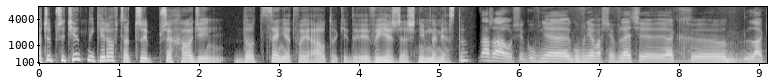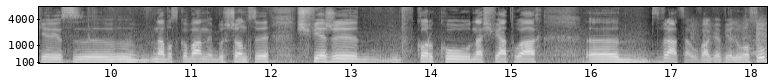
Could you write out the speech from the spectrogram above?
A czy przeciętny kierowca czy przechodzień docenia twoje auto, kiedy wyjeżdżasz nim na miasto? Zdarzało się, głównie, głównie właśnie w lecie, jak e, lakier jest e, nawoskowany, błyszczący, świeży, w korku, na światłach, e, zwraca uwagę wielu osób.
